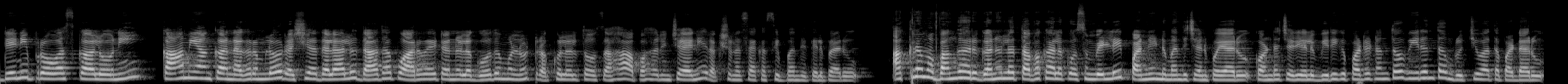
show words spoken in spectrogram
డెనిప్రోవాస్కాలోని కామియాంకా నగరంలో రష్యా దళాలు దాదాపు అరవై టన్నుల గోధుమలను ట్రక్కులతో సహా అపహరించాయని రక్షణ శాఖ సిబ్బంది తెలిపారు. అక్రమ బంగారు గనుల తవ్వకాల కోసం వెళ్ళి పన్నెండు మంది చనిపోయారు. కొండ చర్యలు విరిగి పడటంతో వీరంతా మృత్యువాత పడ్డారు.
